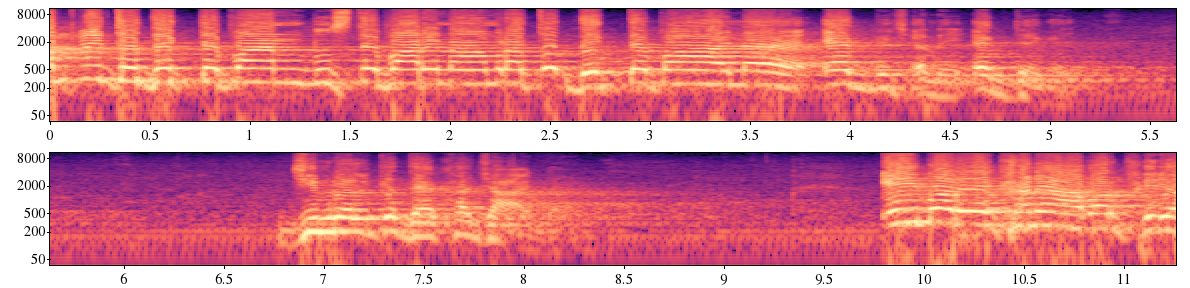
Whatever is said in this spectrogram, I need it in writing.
আপনি তো দেখতে পান, বুঝতে পারেন, আমরা তো দেখতে পাই না। এক বিছানে এক জায়গায়। জিব্রাইলকে দেখা যায় না। এইবার এখানে আবার ফিরে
